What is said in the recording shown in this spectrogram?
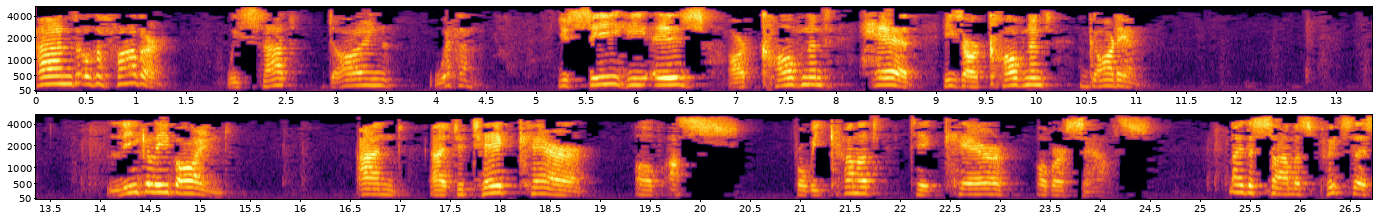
hand of the Father, we sat down with him. You see, He is our covenant head. He's our covenant guardian. Legally bound and uh, to take care of us, for we cannot take care of ourselves. Now, the psalmist puts this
